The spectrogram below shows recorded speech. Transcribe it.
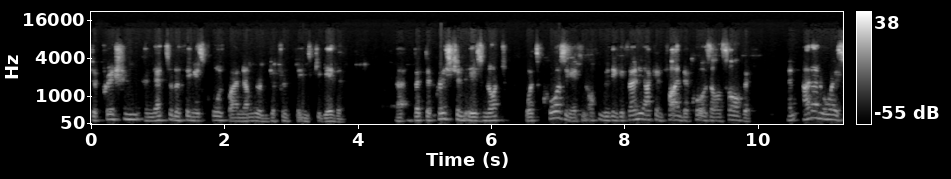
depression and that sort of thing is caused by a number of different things together. Uh, but the question is not what's causing it. And often we think, if only I can find the cause, I'll solve it. And I don't always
